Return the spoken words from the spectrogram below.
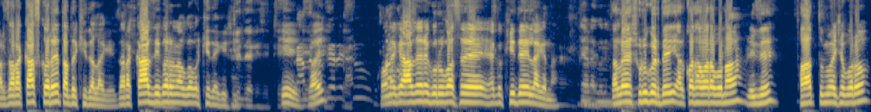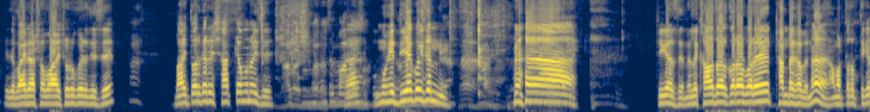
আর যারা কাজ করে তাদের খিদে লাগে। যারা কাজই করে না ওকে আবার খিদে কি ভাই? অনেকে আজের গ্রুপ আছে এক খিদে লাগে না। তাহলে শুরু করে দেই আর কথা বাড়াবো না এই যে। ফাত তুমি এসে বড় এই যে বাইরে সবাই শুরু করে দিছে। ভাই তরকারির স্বাদ কেমন হয়েছে? হ্যাঁ? মুহে দিয়ে কইছেন নি? ঠিক আছে, নাহলে খাওয়া দাওয়া করার পরে ঠান্ডা খাবেন হ্যাঁ? আমার তরফ থেকে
